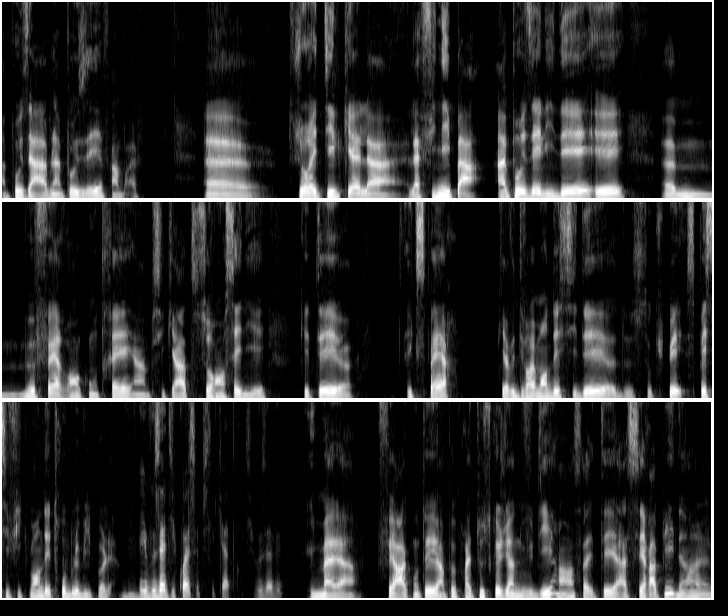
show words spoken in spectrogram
imposable, imposée, enfin bref. Toujours est-il qu'elle a, elle a fini par imposer l'idée et euh, me faire rencontrer un psychiatre, se renseigner, qui était euh, expert, qui avait vraiment décidé euh, de s'occuper spécifiquement des troubles bipolaires. Et il vous a dit quoi, ce psychiatre, quand il vous a vu? Il m'a fait raconter à peu près tout ce que je viens de vous dire. hein. Ça a été assez rapide. hein.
